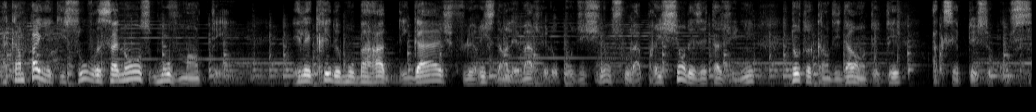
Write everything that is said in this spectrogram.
La campagne qui s'ouvre s'annonce mouvementée. Et les cris de Moubarak dégage fleurissent dans les marges de l'opposition sous la pression des États-Unis. D'autres candidats ont été acceptés ce coup-ci.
